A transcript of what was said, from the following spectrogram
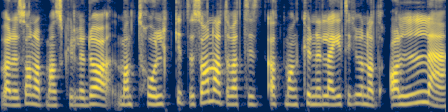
var det sånn at man skulle da Man tolket det sånn at, det til, at man kunne legge til grunn at alle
